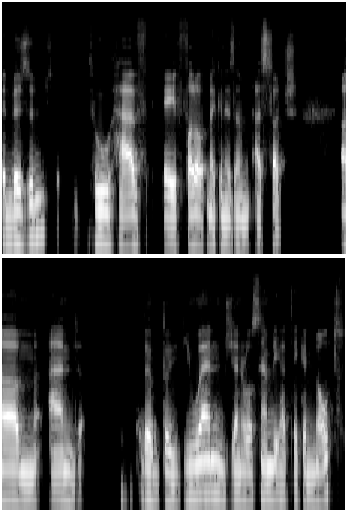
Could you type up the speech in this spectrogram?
envisioned to have a follow up mechanism as such, um, and the, the UN General Assembly had taken note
